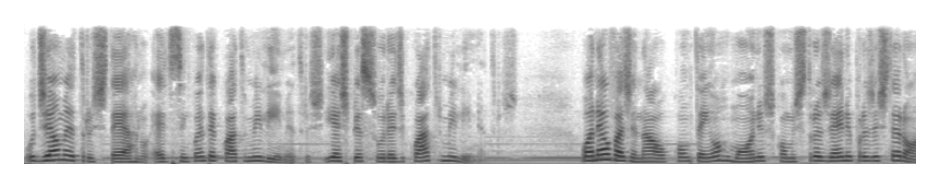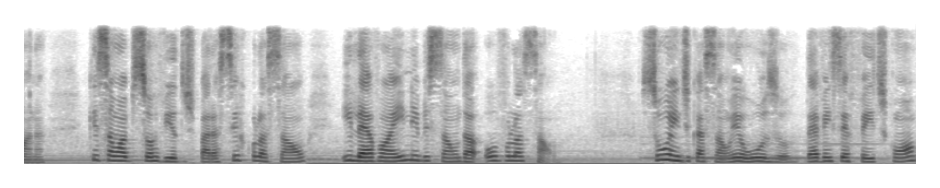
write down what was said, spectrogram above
O diâmetro externo é de 54 milímetros e a espessura é de 4 milímetros. O anel vaginal contém hormônios como estrogênio e progesterona, que são absorvidos para a circulação e levam à inibição da ovulação. Sua indicação e uso devem ser feitos com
